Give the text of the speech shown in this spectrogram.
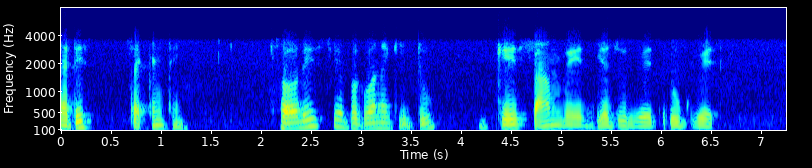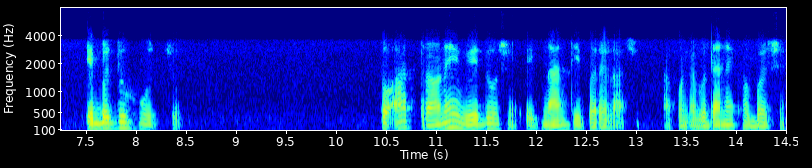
That is second thing third is છે ભગવાને કીધું કે સામવેદ, યજુર્વેદ, ઋગ્વેદ, એ બધું હું જ છું. તો આ ત્રણેય વેદો છે, એ જ્ઞાનથી ભરેલા છે. આપણને બધાને ખબર છે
